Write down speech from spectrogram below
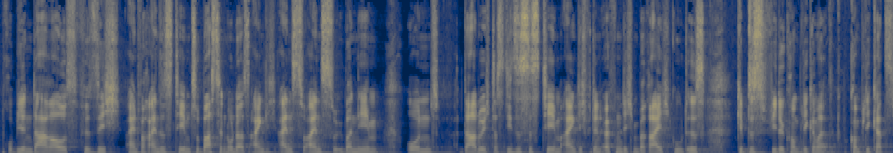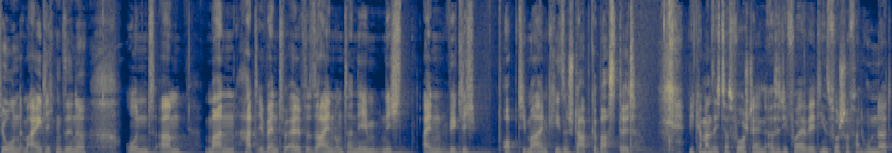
probieren daraus für sich einfach ein System zu basteln oder es eigentlich eins zu eins zu übernehmen. Und dadurch, dass dieses System eigentlich für den öffentlichen Bereich gut ist, gibt es viele Komplika Komplikationen im eigentlichen Sinne und ähm, man hat eventuell für sein Unternehmen nicht einen wirklich optimalen Krisenstab gebastelt. Wie kann man sich das vorstellen? Also die Feuerwehrdienstvorschrift 100,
